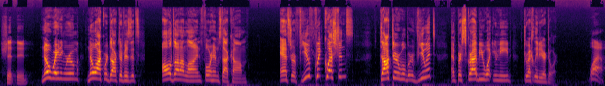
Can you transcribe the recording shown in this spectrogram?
Shit, dude. No waiting room, no awkward doctor visits, all done online, forhims.com. Answer a few quick questions. Doctor will review it and prescribe you what you need directly to your door. Wow.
